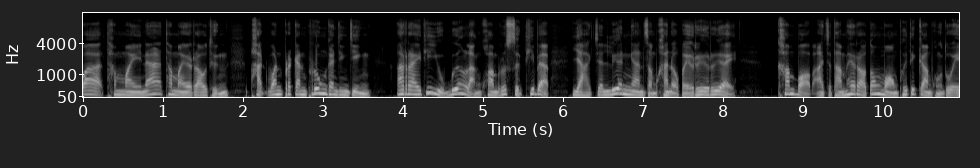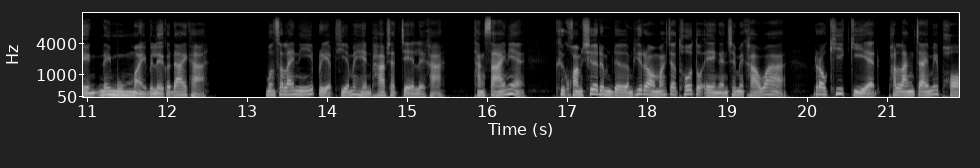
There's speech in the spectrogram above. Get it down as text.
ว่าทำไมนะทำไมเราถึงผัดวันประกันพรุ่งกันจริง ๆ อะไรที่อยู่เบื้องหลังความรู้สึกที่แบบอยากจะเลื่อนงานสำคัญออกไปเรื่อย ๆคำบอกอาจจะทำให้เราต้องมองพฤติกรรมของตัวเองในมุมใหม่ไปเลยก็ได้ค่ะ บนสไลด์นี้เปรียบเทียบให้เห็นภาพชัดเจนเลยค่ะ ทางซ้ายเนี่ยคือความเชื่อเดิมๆ ที่เรามักจะโทษตัวเองกันใช่ไหมคะว่า เราขี้เกียจพลังใจไม่พอ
